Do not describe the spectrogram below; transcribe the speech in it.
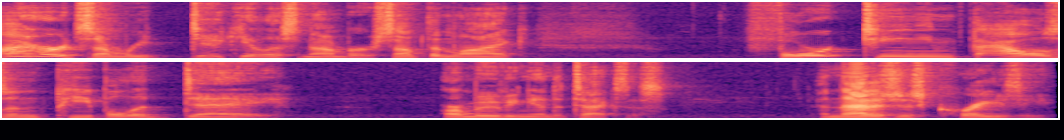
I heard some ridiculous number, something like 14,000 people a day are moving into Texas. And that is just crazy.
